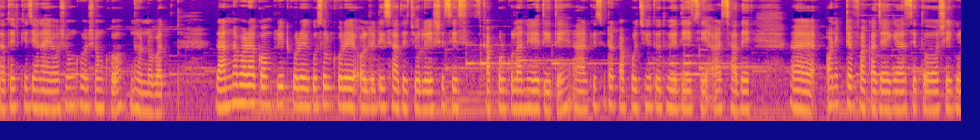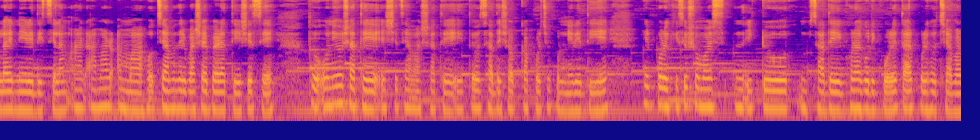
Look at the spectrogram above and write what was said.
তাদেরকে জানাই অসংখ্য অসংখ্য ধন্যবাদ। রান্না বাড়া কমপ্লিট করে গোসল করে অলরেডি ছাদে চলে এসেছি কাপড়গুলো নেড়ে দিতে। আর কিছুটা কাপড় যেহেতু ধুয়ে দিয়েছি, আর ছাদে অনেকটা ফাঁকা জায়গা আছে, তো সেগুলাই নেড়ে দিচ্ছিলাম। আর আমার মা হচ্ছে আমাদের বাসায় বেড়াতে এসেছে, তো উনিও সাথে এসেছে আমার সাথে। এই তো ছাদে সব কাপড় চোপড় নেড়ে দিয়ে এরপরে কিছু সময় একটু ছাদে ঘোরাঘুরি করে তারপরে হচ্ছে আবার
